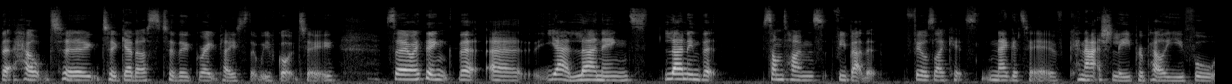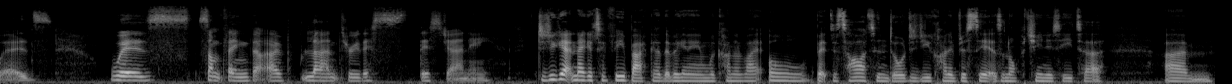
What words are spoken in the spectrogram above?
that helped to, to get us to the great place that we've got to. So I think that, uh, yeah, learning, learning that sometimes feedback that feels like it's negative can actually propel you forwards was something that I've learned through this this journey. Did you get negative feedback at the beginning and were kind of like, oh, a bit disheartened, or did you kind of just see it as an opportunity to, um,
